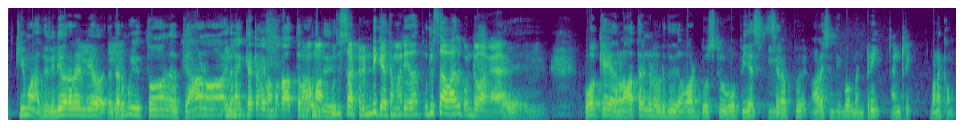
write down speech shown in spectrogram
முக்கியமா அது வெளியே வராரோ இல்லையோ இந்த தர்ம யுத்தம் இந்த தியானம் இதெல்லாம் கேட்டாலே நமக்கு ஆத்திரம் புதுசா ட்ரெண்டுக்கு ஏத்த மாதிரி ஏதாவது புதுசாவாவது கொண்டு வாங்க. ஓகே அதனால ஆத்திரங்கள் வருது. அவார்ட் கோஸ் டு ஓபிஎஸ் சிறப்பு. நாளை சந்திப்போம். நன்றி. நன்றி. வணக்கம்.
